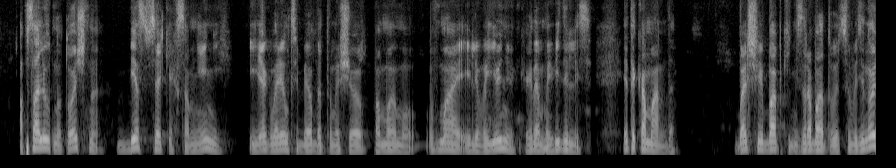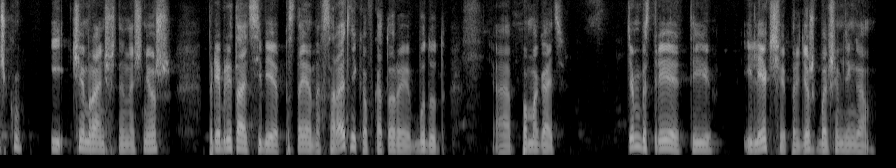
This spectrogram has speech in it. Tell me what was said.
– абсолютно точно, без всяких сомнений, и я говорил тебе об этом еще, по-моему, в мае или в июне, когда мы виделись, это команда. Большие бабки не зарабатываются в одиночку, и чем раньше ты начнешь приобретать себе постоянных соратников, которые будут э, помогать, тем быстрее ты и легче придешь к большим деньгам.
